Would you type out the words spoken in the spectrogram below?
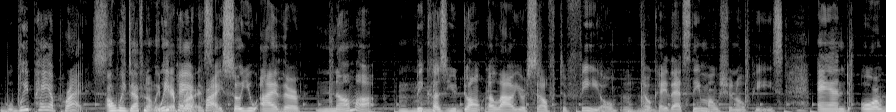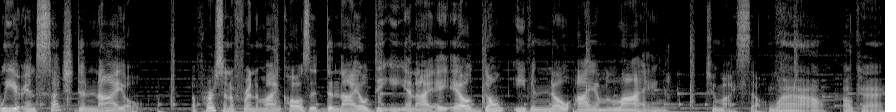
we pay a price oh, we definitely we pay a pay price. a price. So you either numb up Mm-hmm. because you don't allow yourself to feel. Mm-hmm. Okay, that's the emotional piece. And or we are in such denial. A person, a friend of mine calls it denial, D E N I A L, don't even know I am lying to myself. Wow. Okay.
